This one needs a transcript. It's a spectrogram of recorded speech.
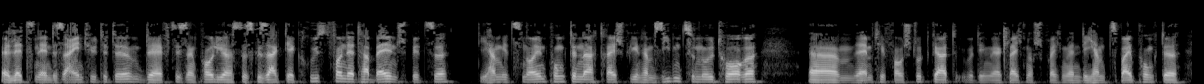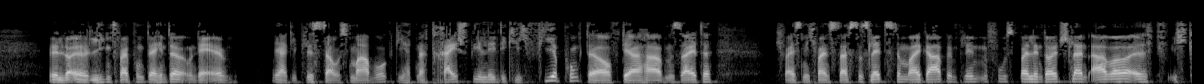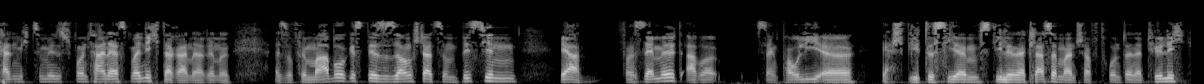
äh, letzten Endes eintütete. Der FC St. Pauli, hast es gesagt, der grüßt von der Tabellenspitze die haben jetzt neun Punkte nach drei Spielen, haben sieben zu null Tore. Ähm, der MTV Stuttgart, über den wir gleich noch sprechen werden, die haben zwei Punkte, äh, äh, liegen zwei Punkte dahinter und der, äh, ja, die Plister aus Marburg, die hat nach drei Spielen lediglich vier Punkte auf der Habenseite. Ich weiß nicht, wann es das das letzte Mal gab im Blindenfußball in Deutschland, aber äh, ich kann mich zumindest spontan erstmal nicht daran erinnern. Also für Marburg ist der Saisonstart so ein bisschen, ja, versemmelt, aber St. Pauli äh, ja, spielt das hier im Stil einer Klassemannschaft runter. Natürlich,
